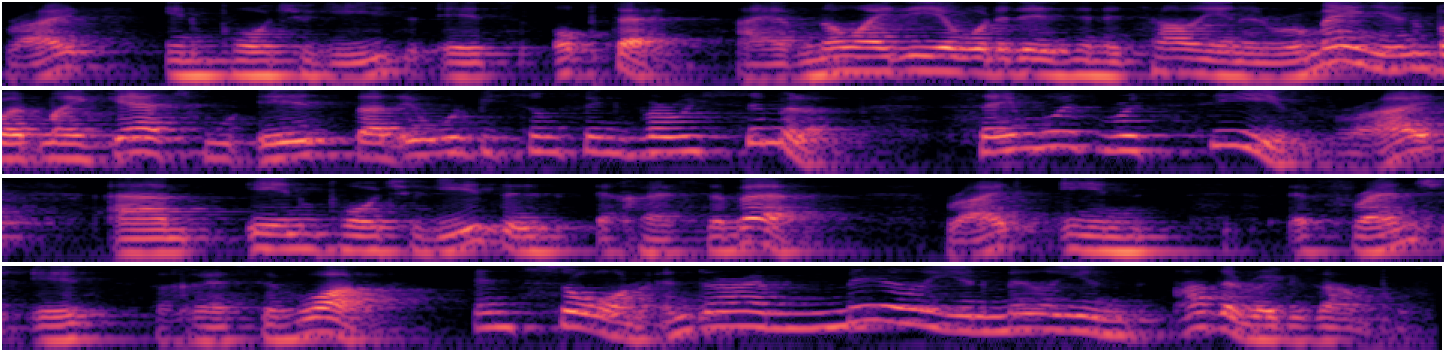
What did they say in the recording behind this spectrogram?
right? In Portuguese, it's obter. I have no idea what it is in Italian and Romanian, but my guess is that it would be something very similar. Same with receive, right? Um, in Portuguese is receber, right? In French is recevoir, and so on. And there are a million, million other examples.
